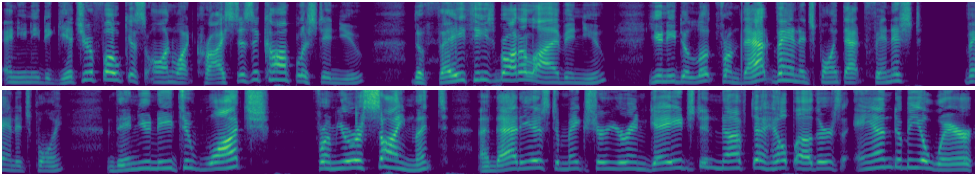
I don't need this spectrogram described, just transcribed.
and you need to get your focus on what Christ has accomplished in you, the faith He's brought alive in you. You need to look from that vantage point, that finished vantage point. Then you need to watch from your assignment and that is to make sure you're engaged enough to help others and to be aware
